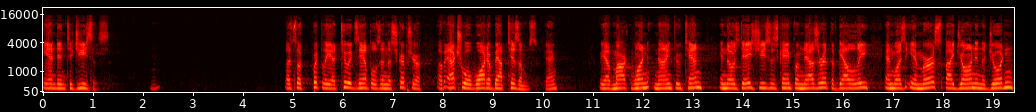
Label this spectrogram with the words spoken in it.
and into Jesus. Let's look quickly at two examples in the scripture of actual water baptisms. Okay? We have Mark 1 9 through 10. In those days, Jesus came from Nazareth of Galilee and was immersed by John in the Jordan.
